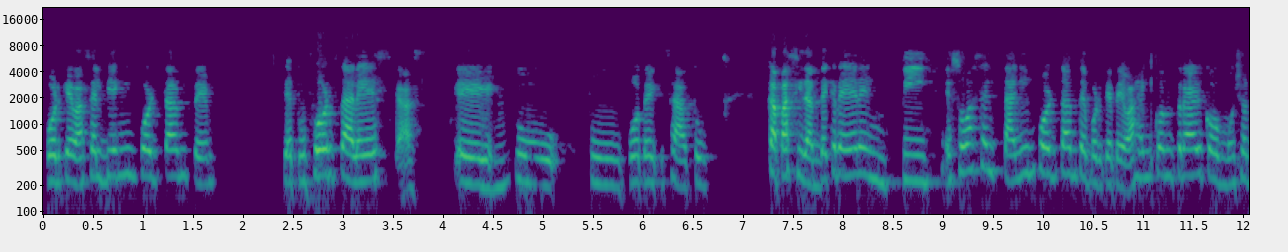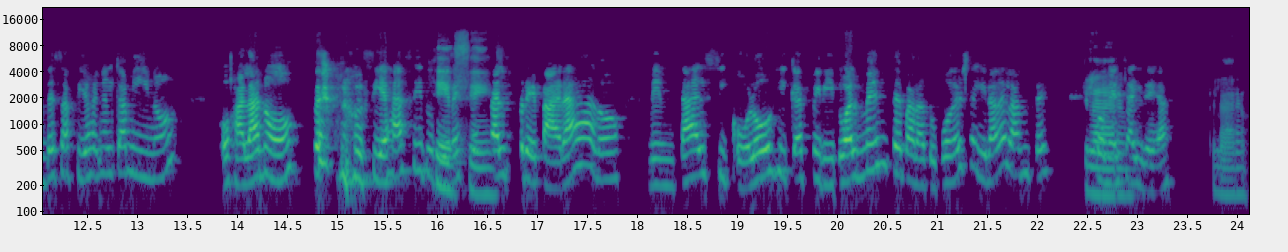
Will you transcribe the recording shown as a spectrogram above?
porque va a ser bien importante que tú fortalezcas eh, tu, tu, o sea, tu capacidad de creer en ti. Eso va a ser tan importante porque te vas a encontrar con muchos desafíos en el camino. Ojalá no, pero si es así, tú tienes que estar preparado mental, psicológica, espiritualmente para tú poder seguir adelante con esa idea. Claro.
